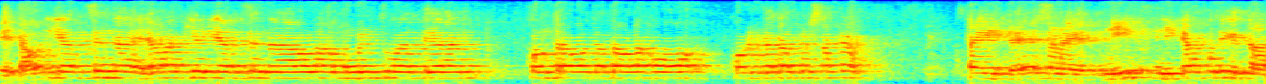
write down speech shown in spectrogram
Eta hori hartzen da, erabaki hori hartzen da hola momentu batean kontra bat eta holako korrikak alpresaka. Ez da egite, eh? esan nahi, nik, nik kanpotik eta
